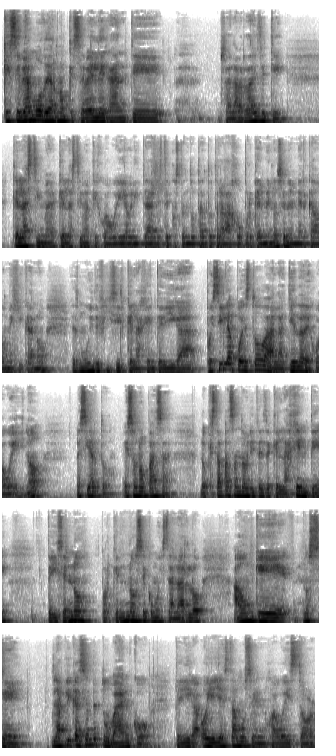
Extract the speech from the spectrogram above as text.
que se vea moderno, que se vea elegante. O sea, la verdad es de que qué lástima, qué lástima que Huawei ahorita le esté costando tanto trabajo, porque al menos en el mercado mexicano es muy difícil que la gente diga, pues sí le ha puesto a la tienda de Huawei, ¿no? No es cierto, eso no pasa. Lo que está pasando ahorita es de que la gente te dice no, porque no sé cómo instalarlo, aunque, no sé, la aplicación de tu banco te diga, oye, ya estamos en Huawei Store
